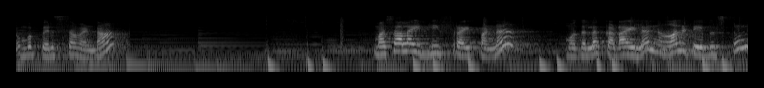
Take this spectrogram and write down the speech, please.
ரொம்ப பெருசாக வேண்டாம். மசாலா இட்லி ஃப்ரை பண்ண முதல்ல கடாயில் நாலு டேபிள் ஸ்பூன்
